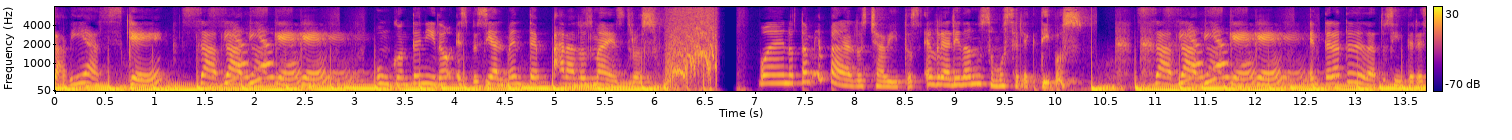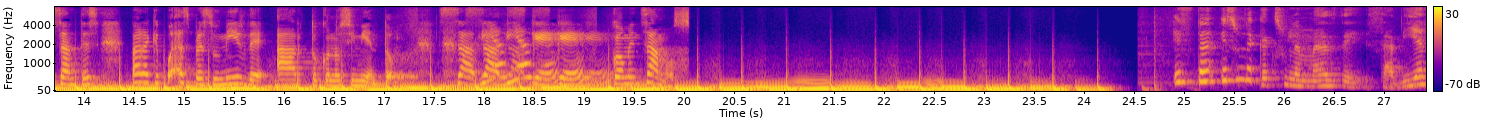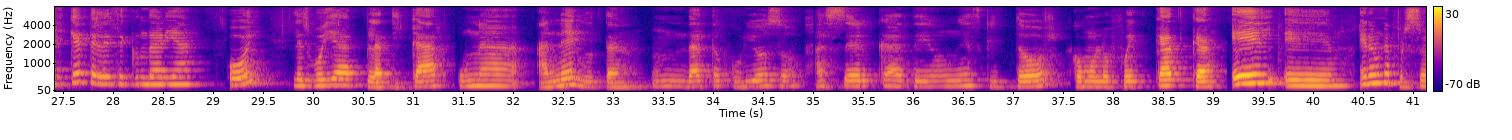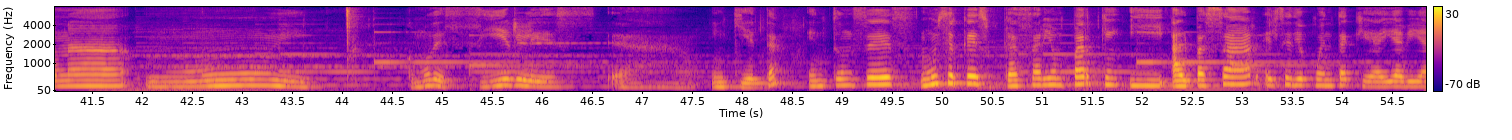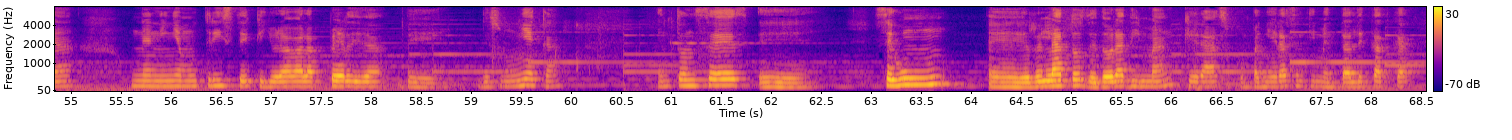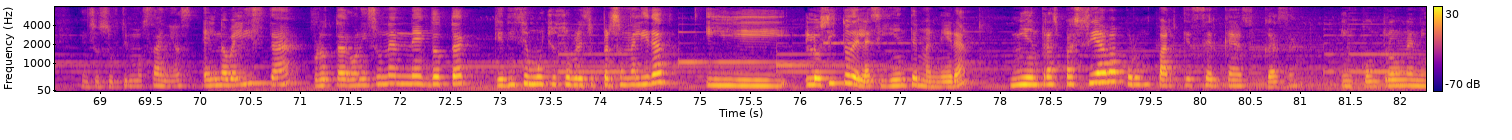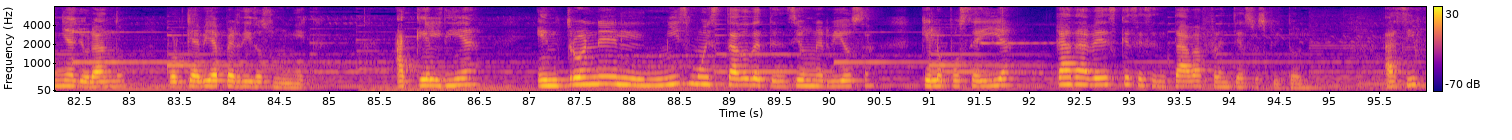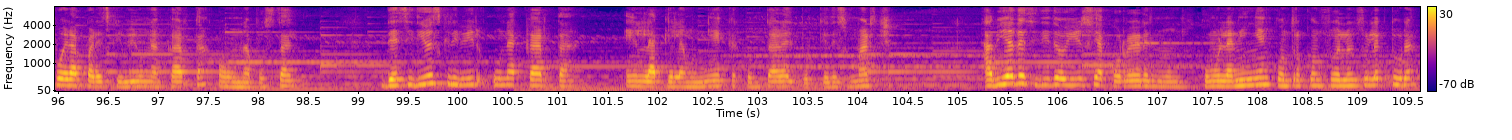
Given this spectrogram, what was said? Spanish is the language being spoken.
¿Sabías que? ¿Sabías, que? Un contenido especialmente para los maestros. Bueno, también para los chavitos. En realidad no somos selectivos. ¿Sabías, que? Entérate de datos interesantes para que puedas presumir de harto conocimiento. ¿Sabías, que? Comenzamos. Esta es una cápsula más de ¿Sabías qué telesecundaria? Hoy les voy a platicar una anécdota, un dato curioso acerca de un escritor como lo fue Katka. Él eh, era una persona muy, ¿cómo decirles? Ah, inquieta. Entonces, muy cerca de su casa había un parque y al pasar él se dio cuenta que ahí había una niña muy triste que lloraba la pérdida de de su muñeca. Entonces, eh, según eh, relatos de Dora Diman, que era su compañera sentimental de Katka en sus últimos años, el novelista protagonizó una anécdota que dice mucho sobre su personalidad y lo cito de la siguiente manera. Mientras paseaba por un parque cerca de su casa, encontró a una niña llorando porque había perdido su muñeca. Aquel día entró en el mismo estado de tensión nerviosa que lo poseía cada vez que se sentaba frente a su escritorio, así fuera para escribir una carta o una postal. Decidió escribir una carta en la que la muñeca contara el porqué de su marcha. Había decidido irse a correr el mundo. Como la niña encontró consuelo en su lectura,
